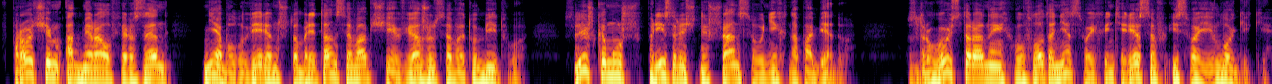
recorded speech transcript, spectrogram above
Впрочем, адмирал Ферзен не был уверен, что британцы вообще ввяжутся в эту битву. Слишком уж призрачны шансы у них на победу. С другой стороны, у флота нет своих интересов и своей логики.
